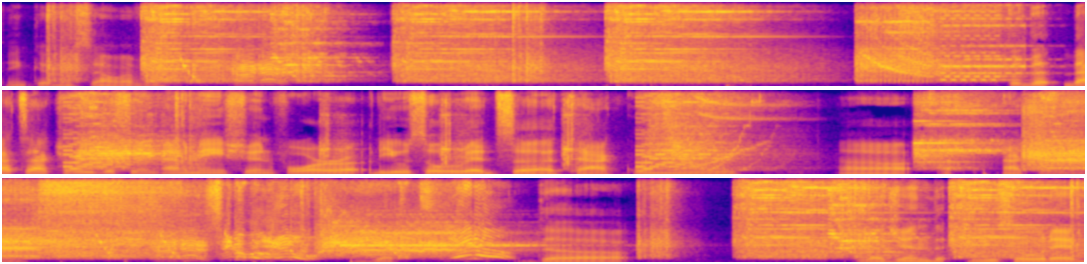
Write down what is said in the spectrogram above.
Thank goodness, however. So th that's actually the same animation for Ryusoul Red's uh, attack when you uh, actually get the legend Ryusoul Red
